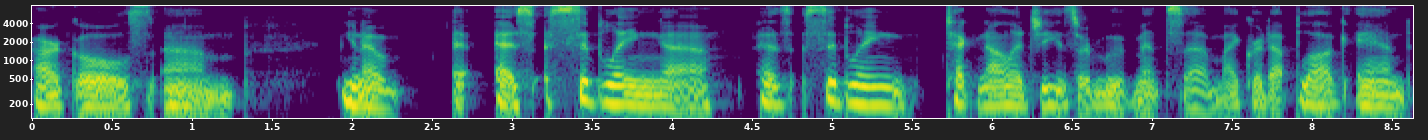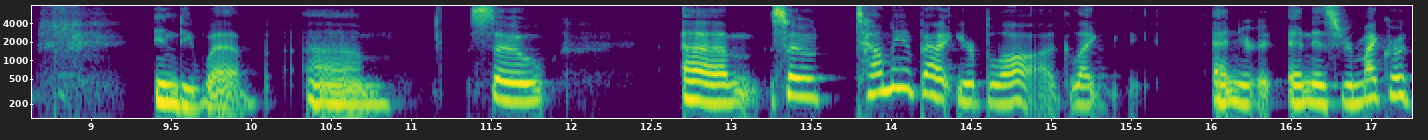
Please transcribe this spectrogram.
our goals. Um, you know, as sibling uh, as sibling technologies or movements, uh, Micro.blog and IndieWeb. Um, so, um, so tell me about your blog, like, and your and is your micro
